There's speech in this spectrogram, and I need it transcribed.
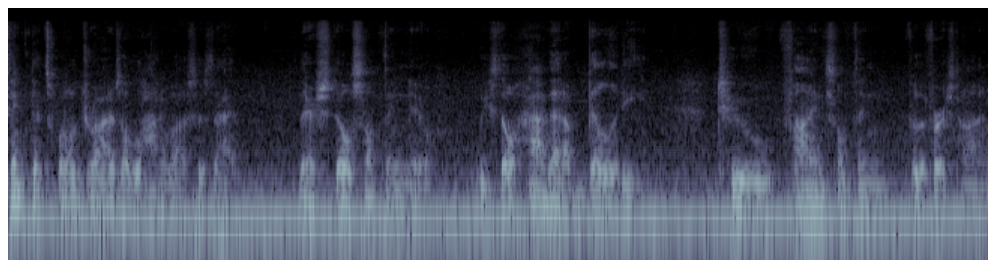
think that's what drives a lot of us is that there's still something new. We still have that ability to find something for the first time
